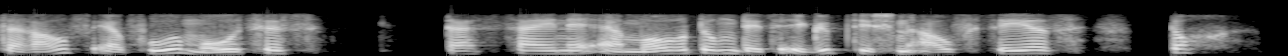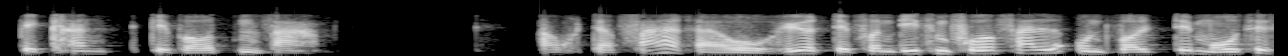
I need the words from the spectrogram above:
darauf erfuhr Moses, dass seine Ermordung des ägyptischen Aufsehers doch bekannt geworden war. Auch der Pharao hörte von diesem Vorfall und wollte Moses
